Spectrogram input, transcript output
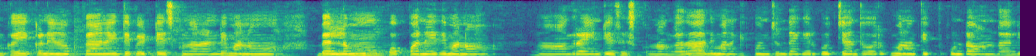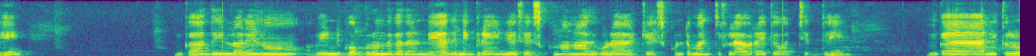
ఇంకా ఇక్కడ నేను ఒక ప్యాన్ అయితే పెట్టేసుకున్నానండి. మనం బెల్లము పప్పు అనేది మనం గ్రైండ్ చేసేసుకున్నాం కదా అది మనకి కొంచెం దగ్గరికి వచ్చేంత వరకు మనం తిప్పుకుంటూ ఉండాలి. ఇంకా దీనిలో నేను వెండి కొబ్బరి ఉంది కదండి అది నేను గ్రైండ్ చేసేసుకున్నాను. అది కూడా యాడ్ చేసుకుంటే మంచి ఫ్లేవర్ అయితే వచ్చింది ఇంకా యాలకులు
